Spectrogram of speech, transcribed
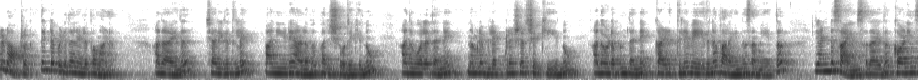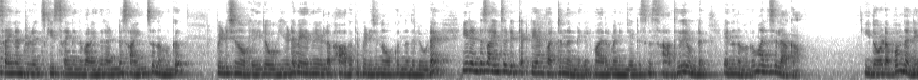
ഒരു ഡോക്ടർക്ക് തിട്ടപ്പെടുത്താൻ എളുപ്പമാണ്. അതായത് ശരീരത്തിലെ പനിയുടെ അളവ് പരിശോധിക്കുന്നു. അതുപോലെ തന്നെ നമ്മുടെ ബ്ലഡ് പ്രഷർ ചെക്ക് ചെയ്യുന്നു. അതോടൊപ്പം തന്നെ കഴുത്തിലെ വേദന പറയുന്ന സമയത്ത് രണ്ട് സൈൻസ് അതായത് Kernig sign and Brudzinski sign എന്ന് പറയുന്ന രണ്ട് സൈൻസ് നമുക്ക് പിടിച്ചു നോക്കുക ഈ രോഗിയുടെ വേദനയുള്ള ഭാഗത്ത് പിടിച്ചു നോക്കുന്നതിലൂടെ ഈ രണ്ട് സൈൻസ് ഡിറ്റക്ട് ചെയ്യാൻ പറ്റുന്നുണ്ടെങ്കിൽ വൈറൽ മെനിഞ്ചൈറ്റിസിന് സാധ്യതയുണ്ട് എന്ന് നമുക്ക് മനസ്സിലാക്കാം. ഇതോടൊപ്പം തന്നെ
